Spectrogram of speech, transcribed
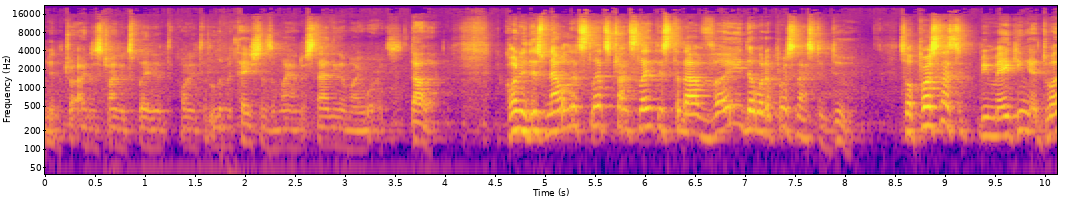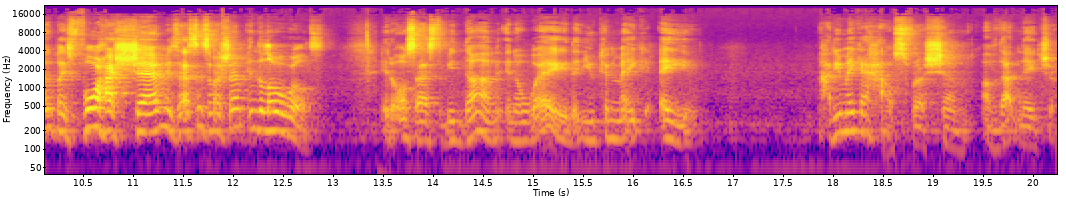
I'm just trying to explain it according to the limitations of my understanding of my words. Daled. According to this, now let's let's translate this to the avodah what a person has to do. So a person has to be making a dwelling place for Hashem, his essence of Hashem, in the lower worlds. It also has to be done in a way that you can make a. How do you make a house for Hashem of that nature,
